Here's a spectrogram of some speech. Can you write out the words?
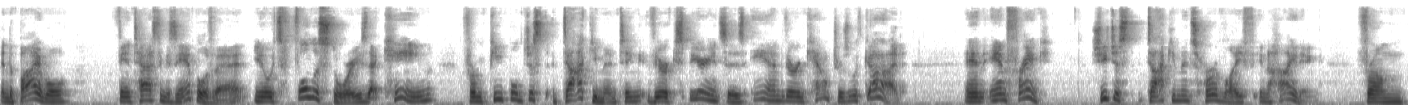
In the Bible, fantastic example of that, you know, it's full of stories that came from people just documenting their experiences and their encounters with God. And Anne Frank, she just documents her life in hiding from,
